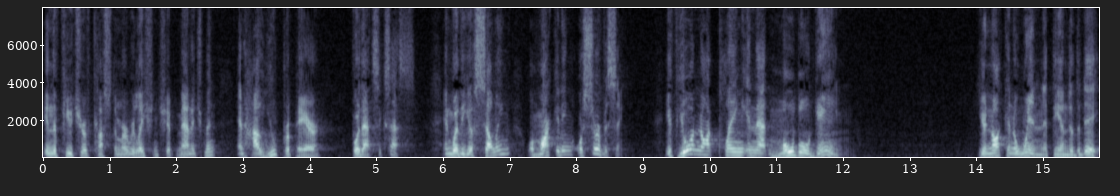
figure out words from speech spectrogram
in the future of customer relationship management and how you prepare for that success. And whether you're selling or marketing or servicing, if you're not playing in that mobile game, you're not going to win at the end of the day.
